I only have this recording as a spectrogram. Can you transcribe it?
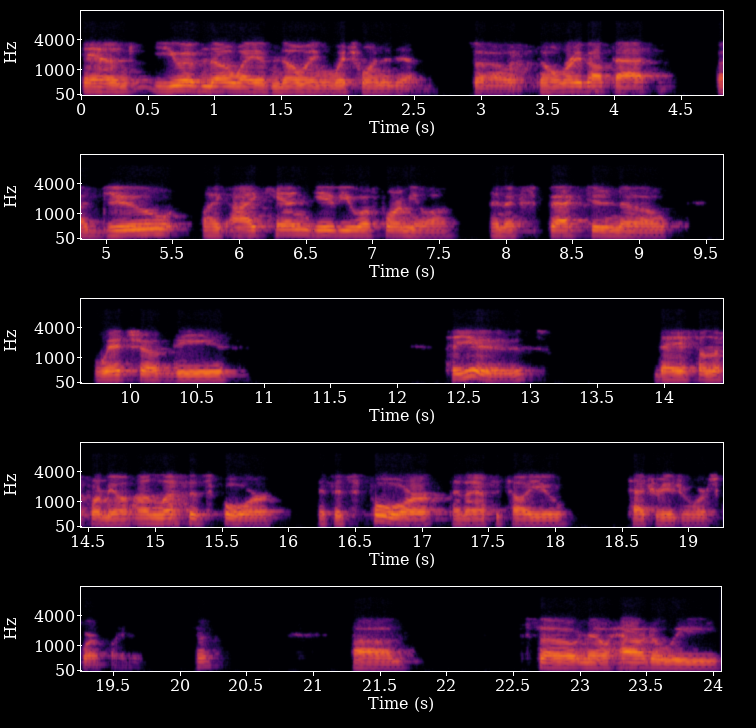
And you have no way of knowing which one it is. So don't worry about that. But do, like, I can give you a formula and expect you to know which of these to use based on the formula, unless it's four. If it's four, then I have to tell you tetrahedral or square planar. Okay. Um, so now how do we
